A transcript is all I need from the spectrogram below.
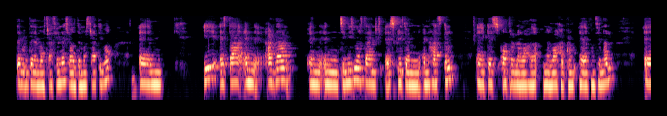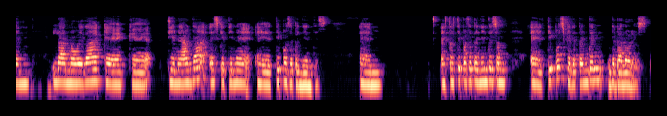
de, demostraciones o demostrativo. Em, y está en ADA en, en sí mismo está escrito en, Haskell, eh, que es otro lenguaje, eh, funcional. Em, la novedad que, que, tiene Agda es que tiene eh, tipos dependientes. Estos tipos dependientes son tipos que dependen de valores.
